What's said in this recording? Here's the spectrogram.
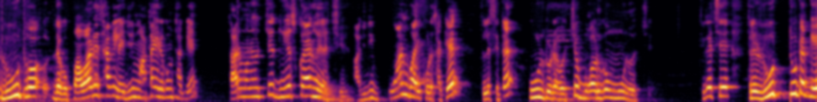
রুট হ, দেখো পাওয়ারে থাকলে যদি মাথায় এরকম থাকে, তার মানে হচ্ছে দুই স্কোয়ার হয়ে যাচ্ছে। আর যদি ওয়ান বাই করে থাকে, তাহলে সেটা উল্টোটা হচ্ছে, বর্গমূল হচ্ছে। ঠিক আছে? তাহলে রুট টুটাকে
